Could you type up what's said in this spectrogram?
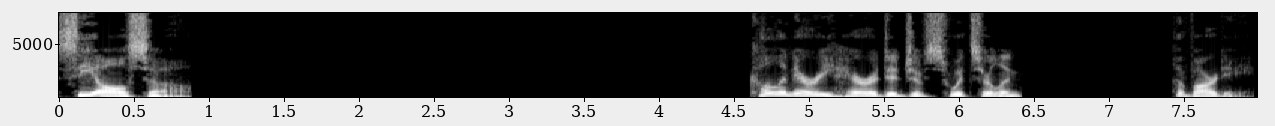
See also Culinary heritage of Switzerland Havarti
